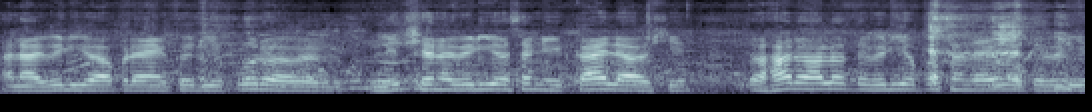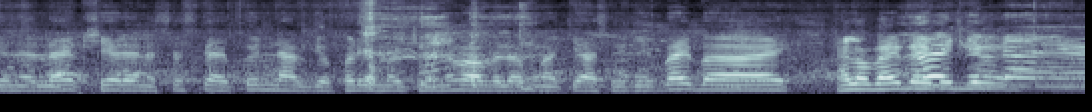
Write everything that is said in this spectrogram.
અને આ વીડિયો આપણે અહીં કરીએ પૂરો. હવે નીચેનો વીડિયો છે ને એ કાલે આવશે. તો સારો હાલો તો વીડિયો પસંદ આવ્યો તો વિડીયોને લાઈક શેર અને સબસ્ક્રાઈબ કરી નાખજો. ફરી મળશું નવા બ્લોગમાં ત્યાં સુધી bye bye hello bye bye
